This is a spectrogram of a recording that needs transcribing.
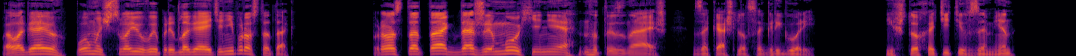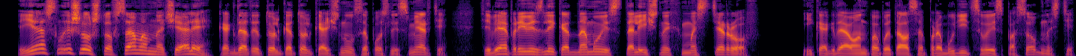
Полагаю, помощь свою вы предлагаете не просто так. Просто так даже мухи не, ну ты знаешь, закашлялся Григорий. И что хотите взамен? Я слышал, что в самом начале, когда ты только-только очнулся после смерти, тебя привезли к одному из столичных мастеров. И когда он попытался пробудить свои способности,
